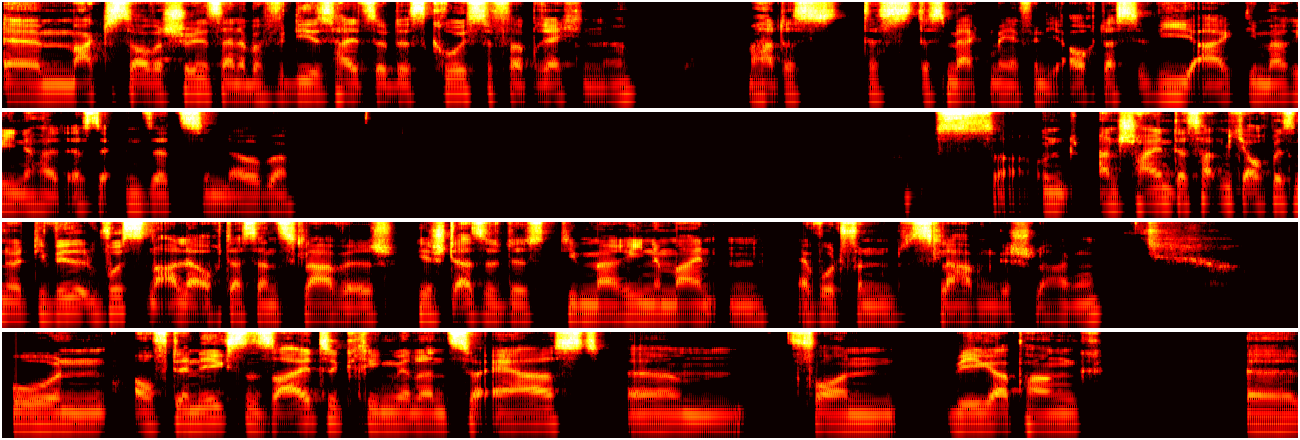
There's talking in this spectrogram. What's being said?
ähm, mag das zwar was Schönes sein, aber für die ist halt so das größte Verbrechen, ne? Man hat das, das, das merkt man ja, finde ich, auch, dass wie arg die Marine halt erst entsetzt sind darüber. So, und anscheinend, das hat mich auch ein bisschen, die wussten alle auch, dass er ein Sklave ist. Hier also, dass die Marine meinten, er wurde von Sklaven geschlagen. Und auf der nächsten Seite kriegen wir dann zuerst ähm, von Vegapunk äh,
